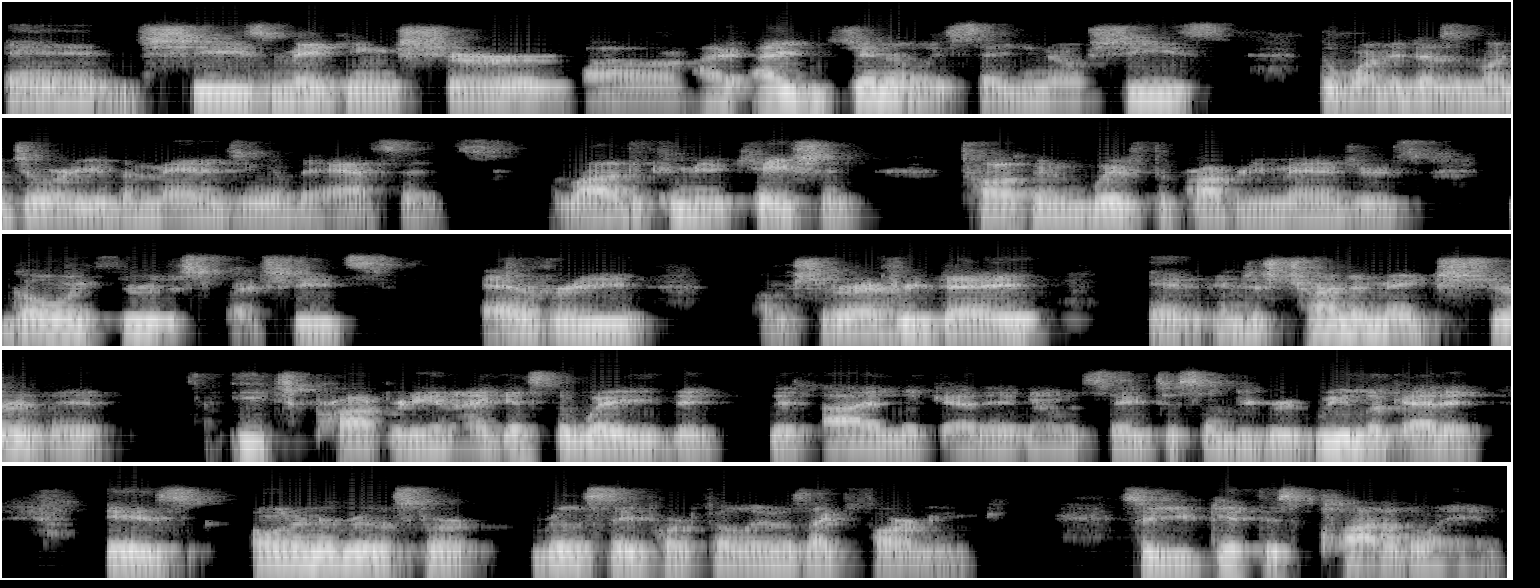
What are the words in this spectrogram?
and she's making sure. Uh, I, I generally say you know she's the one that does the majority of the managing of the assets, a lot of the communication, talking with the property managers, going through the spreadsheets every, I'm sure every day, and, and just trying to make sure that each property. And I guess the way that that I look at it, and I would say to some degree we look at it, is owning a real estate real estate portfolio is like farming. So you get this plot of land,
